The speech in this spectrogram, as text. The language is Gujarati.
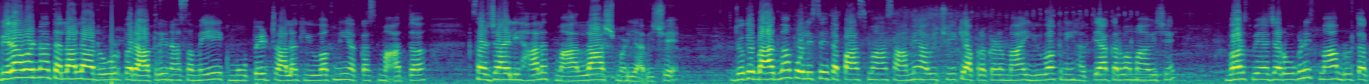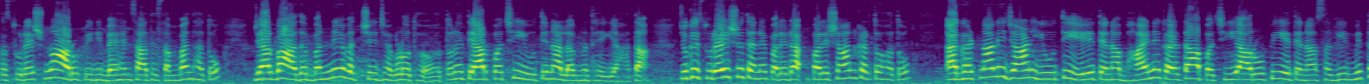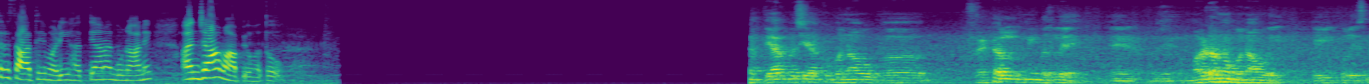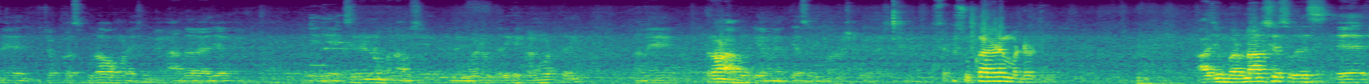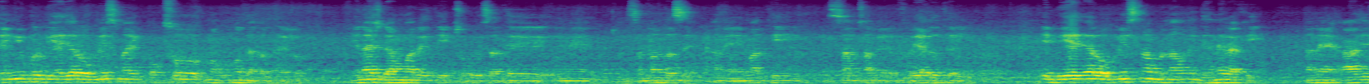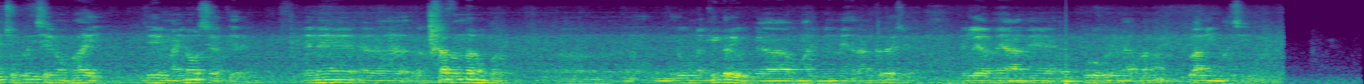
વેરાવળના તલાલા રોડ પર રાત્રિના સમયે એક મોપેડ ચાલક યુવકની અકસ્માત સર્જાયેલી હાલતમાં લાશ મળી આવી છે. જોકે બાદમાં પોલીસે તપાસમાં સામે આવ્યું છે કે આ પ્રકરણમાં યુવકની હત્યા કરવામાં આવી છે. વર્ષ બે હજાર ઓગણીસમાં મૃતક સુરેશનો આરોપીની બહેન સાથે સંબંધ હતો. ત્યારબાદ બંને વચ્ચે ઝઘડો થયો હતો અને ત્યાર પછી યુવતીના લગ્ન થઈ ગયા હતા. જોકે સુરેશ તેને પરેશાન કરતો હતો. આ ઘટનાની જાણ યુવતીએ તેના ભાઈને કરતા પછી આરોપીએ તેના સગીર મિત્ર સાથે મળી હત્યાના ગુનાને અંજામ આપ્યો હતો. ત્યાર પછી આખો બનાવ ફેટલની બદલે મર્ડરનો બનાવ હોય એવી પોલીસને ચોક્કસ પુરાવો મળે છે. એના આધારે આજે અમે જે એક્સિડન્ટનો બનાવ છે એને મર્ડર તરીકે કન્વર્ટ કરી અને ત્રણ આરોપી અમે અત્યાર સુધીમાં અરેસ્ટ કર્યા છે. શું કારણે મર્ડર થયું? આ જે મરનાર છે સુરેશ, એ એની ઉપર બે હજાર ઓગણીસમાં એક પોક્સોનો ગુનો દાખલ થયેલો. એના જ ગામમાં રહેતી એક છોકરી સાથે એને સંબંધ હશે અને એમાંથી સામસામે ફરિયાદો થયેલી. એ બે હજાર ઓગણીસના બનાવને ધ્યાને રાખી અને આ જે છોકરી છે એનો ભાઈ, જે માઇનોર છે અત્યારે, એને રક્ષાબંધન ઉપર એવું નક્કી કર્યું કે આ મારી બહેનને હેરાન કરે છે. એટલે અમે આને પૂરો કરી નાખવાના પ્લાનિંગમાં છીએ.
